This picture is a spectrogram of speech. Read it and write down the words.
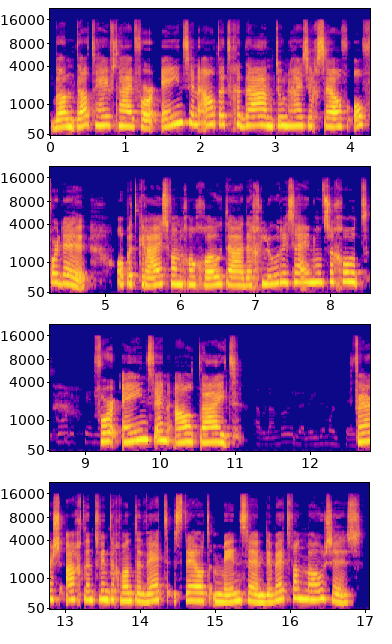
Want dat heeft hij voor eens en altijd gedaan toen hij zichzelf offerde op het kruis van Golgotha. De glorie zij in onze God voor eens en altijd. Vers 28, want de wet stelt mensen, de wet van Mozes,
